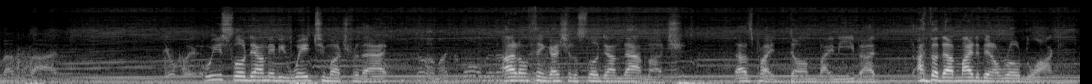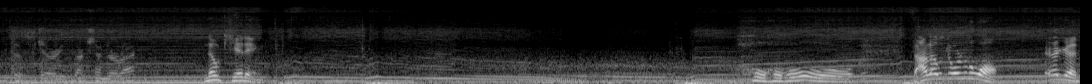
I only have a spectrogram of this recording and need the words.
Left side. You're clear. We slowed down maybe way too much for that. I called it out. I don't think I should have slowed down that much. That was probably dumb by me, but I thought that might have been a roadblock. It's a scary section to wreck. No kidding. Ho ho ho. Thought I was going to the wall. Very good.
